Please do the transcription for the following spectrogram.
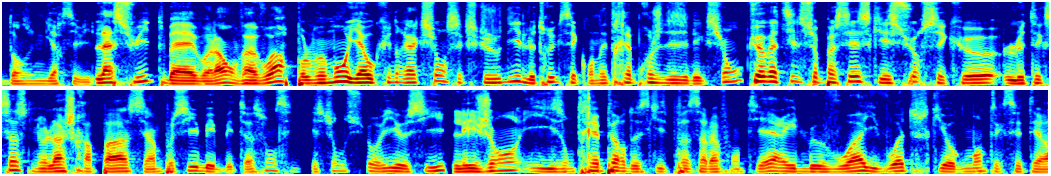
dans une guerre civile. La suite, ben voilà, on va voir. Pour le moment, il n'y a aucune réaction. C'est ce que je vous dis. Le truc, c'est qu'on est très proche des élections. Que va-t-il se passer? Ce qui est sûr, c'est que le Texas ne lâchera pas. C'est impossible. Et ben, de toute façon, c'est une question de survie aussi. Les gens, ils ont très peur de ce qui se passe à la frontière. Ils le voient. Ils voient tout ce qui augmente, etc.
